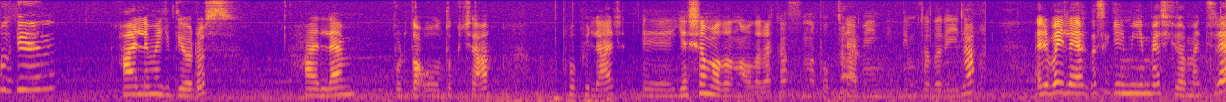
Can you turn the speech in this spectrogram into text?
Bugün Harlem'e gidiyoruz. Harlem burada oldukça popüler. Ee, yaşam alanı olarak aslında popüler benim bildiğim kadarıyla. Arabayla yaklaşık 20-25 kilometre.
